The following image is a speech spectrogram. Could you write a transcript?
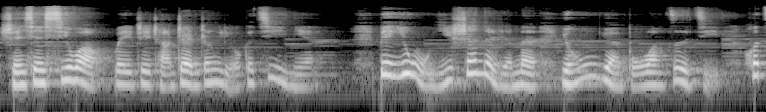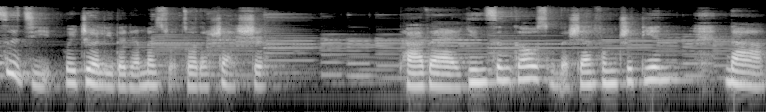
神仙希望为这场战争留个纪念。便以武夷山的人们永远不忘自己或自己为这里的人们所做的善事。他在阴森高耸的山峰之巅，那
